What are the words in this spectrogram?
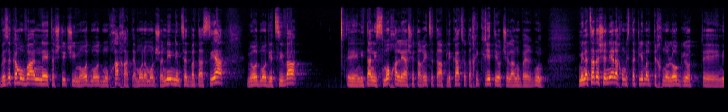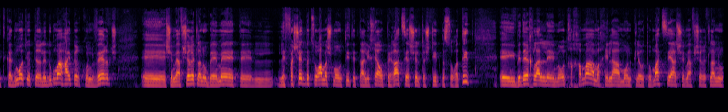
וזה כמובן תשתית שהיא מאוד מאוד מוכחת, המון המון שנים נמצאת בתעשייה, מאוד מאוד יציבה, אה, ניתן לסמוך עליה שתריץ את האפליקציות הכי קריטיות שלנו בארגון. מן הצד השני אנחנו מסתכלים על טכנולוגיות אה, מתקדמות יותר, לדוגמה Converge, אה, שמאפשרת לנו באמת לפשט בצורה משמעותית את תהליכי האופרציה של תשתית מסורתית. היא בדרך כלל מאוד חכמה, מכילה המון כלי אוטומציה שמאפשרת לנו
